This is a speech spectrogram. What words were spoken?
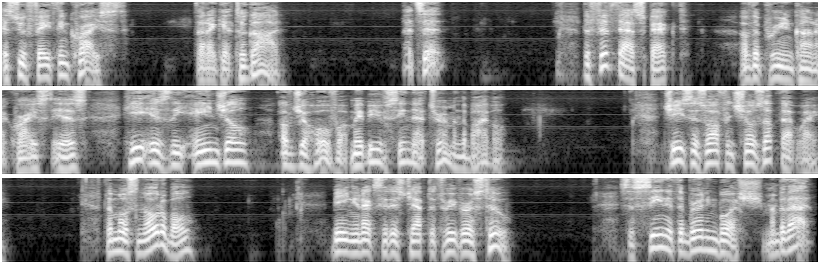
It's through faith in Christ that I get to God. That's it. The fifth aspect of the pre-incarnate Christ is he is the angel of Jehovah. Maybe you've seen that term in the Bible. Jesus often shows up that way. The most notable being in Exodus chapter 3 verse 2. It's a scene at the burning bush. Remember that?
